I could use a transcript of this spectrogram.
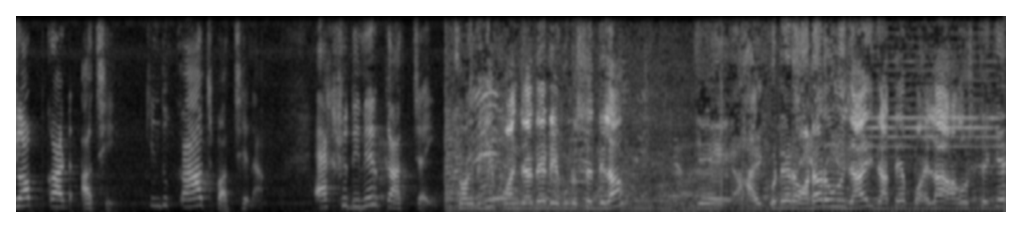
জব কার্ড আছে, কিন্তু কাজ পাচ্ছে না। একশো দিনের কাজ চাই। চকদিঘি পঞ্চায়েতে ডেপুটেশন দিলাম যে হাইকোর্টের অর্ডার অনুযায়ী যাতে পয়লা আগস্ট থেকে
